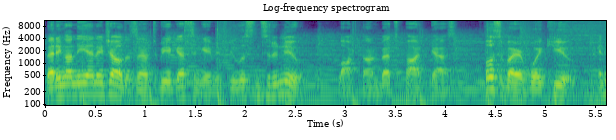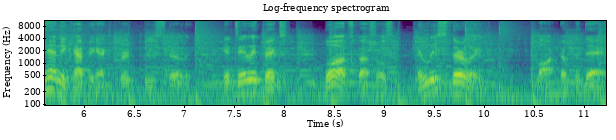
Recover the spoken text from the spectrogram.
Betting on the NHL doesn't have to be a guessing game if you listen to the new Locked On Bets podcast, hosted by your boy Q and handicapping expert Lee Sterling. Get daily picks, blowout specials, and Lee Sterling lock of the day.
